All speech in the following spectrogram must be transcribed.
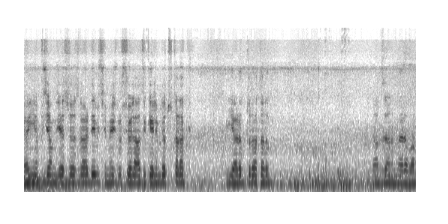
Yayın yapacağım diye söz verdiğim için mecbur şöyle azıcık elimde tutarak bir yarım tur atalım. Gamze Hanım merhaba.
